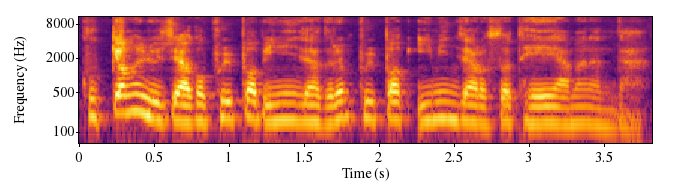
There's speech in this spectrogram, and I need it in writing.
국경을 유지하고 불법 이민자들은 불법 이민자로서 대해야만 한다.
